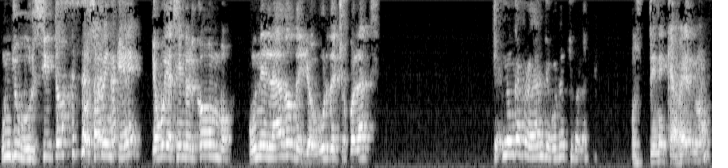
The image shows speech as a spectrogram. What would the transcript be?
un yogurcito, o ¿saben qué? Yo voy haciendo el combo, un helado de yogur de chocolate. Yo nunca he probado el yogur de chocolate. Pues tiene que haber, ¿no?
